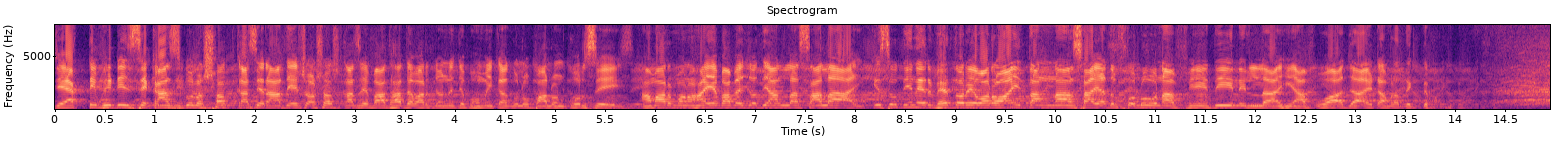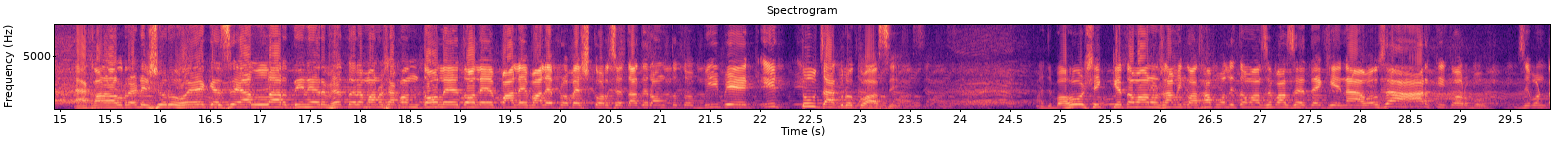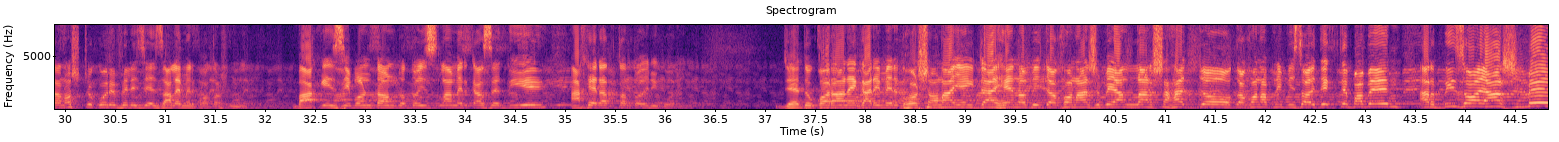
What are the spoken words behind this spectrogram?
যে অ্যাক্টিভিটিস যে কাজগুলো সৎ কাজের আদেশ, অসৎ কাজে বাধা দেওয়ার জন্য যে ভূমিকাগুলো পালন করছে, আমার মনে হয় এভাবে যদি আল্লাহ চালায়, কিছুদিনের ভেতরে এটা আমরা দেখতে পাই এখন অলরেডি শুরু হয়ে গেছে আল্লাহর দিনের ভেতরে মানুষ এখন দলে দলে পালে পালে প্রবেশ করছে, তাদের অন্তত বিবেক একটু জাগ্রত আছে। বহু শিক্ষিত মানুষ, আমি কথা বলি তো মাঝে মাঝে দেখি, না, বলছে, আর কি করব? জীবনটা নষ্ট করে ফেলেছে জালেমের কথা শুনে। বাকি জীবনটা অন্তত ইসলামের কাছে দিয়ে আখেরাতটা তৈরি করি। যেহেতু কোরআনে কারিমের ঘোষণা এইটা, হে নবী, যখন আসবে আল্লাহর সাহায্য, তখন আপনি বিজয় দেখতে পাবেন, আর বিজয় আসবে,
